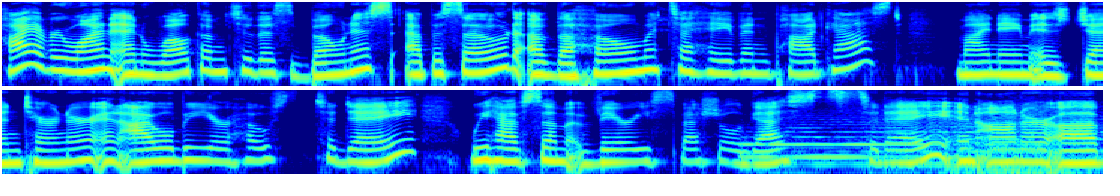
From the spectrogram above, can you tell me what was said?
Hi, everyone, and welcome to this bonus episode of the Home to Haven podcast. My name is Jen Turner, and I will be your host today. We have some very special guests today in honor of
